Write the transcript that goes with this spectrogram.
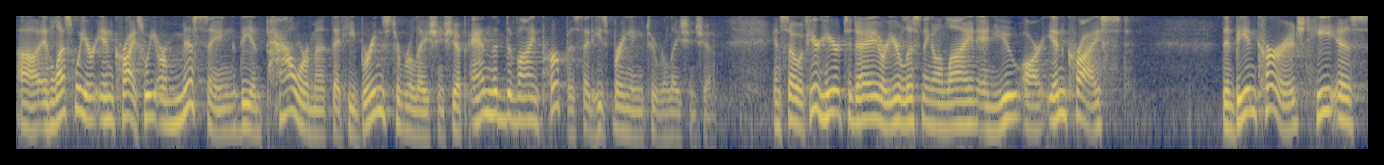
uh, unless we are in Christ, we are missing the empowerment that he brings to relationship and the divine purpose that he's bringing to relationship. And so, if you're here today or you're listening online and you are in Christ, then be encouraged. He is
